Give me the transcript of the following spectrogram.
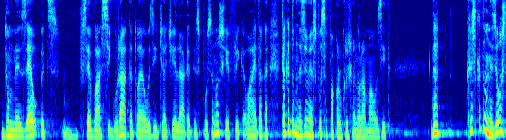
Dumnezeu îți se va asigura că tu ai auzit ceea ce El are de spus. Să nu-ți fie frică. Vai, dacă, dacă Dumnezeu mi-a spus să fac un lucru și eu nu l-am auzit. Dar crezi că Dumnezeu îți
